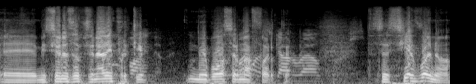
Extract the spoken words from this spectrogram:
eh, misiones opcionales porque me puedo hacer más fuerte. Entonces, sí es bueno.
